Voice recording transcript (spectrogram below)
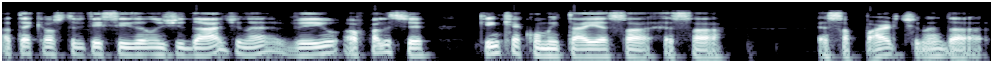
até que aos 36 anos de idade, né? Veio a falecer. Quem quer comentar aí essa, essa, essa parte, né, da,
